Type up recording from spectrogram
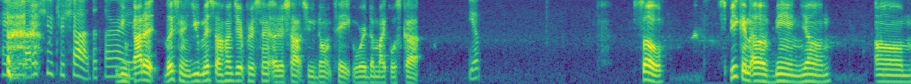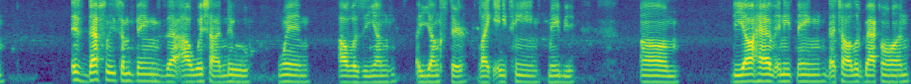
Hey, you gotta shoot your shot. That's all right. you gotta listen you miss 100% of the shots you don't take word the michael scott Yep. So, speaking of being young, um, it's definitely some things that I wish I knew when I was a young a youngster, like 18 maybe. Um, do y'all have anything that y'all look back on,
